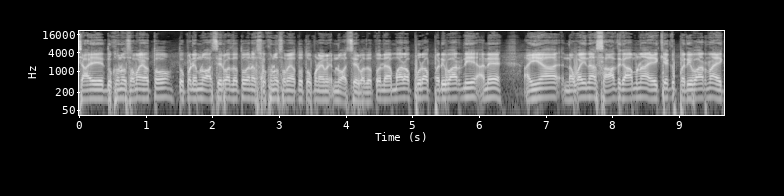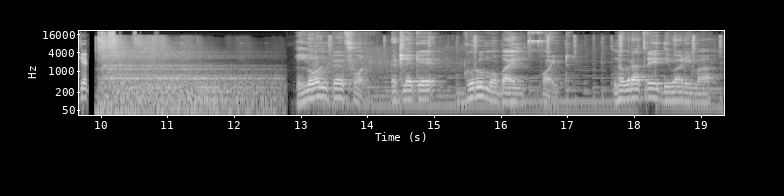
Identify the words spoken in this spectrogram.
ચાહે દુઃખનો સમય હતો તો પણ એમનો આશીર્વાદ હતો અને સુખનો સમય હતો તો પણ એમ- એમનો આશીર્વાદ હતો. અને અમારા પૂરા પરિવારની અને અહીંયા નવાઈના સાત ગામના એક એક પરિવારના એક એક લોન પે ફોન એટલે કે ગુરુ મોબાઈલ પોઈન્ટ. નવરાત્રિ દિવાળીમાં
